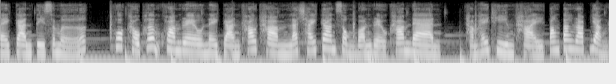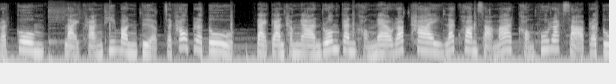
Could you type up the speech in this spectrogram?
ในการตีเสมอ พวกเขาเพิ่มความเร็วในการเข้าทำและใช้การส่งบอลเร็วข้ามแดนทำให้ทีมไทยต้องตั้งรับอย่างรัดกุม หลายครั้งที่บอลเกือบจะเข้าประตู แต่การทำงานร่วมกันของแนวรับไทย และความสามารถของผู้รักษาประตู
